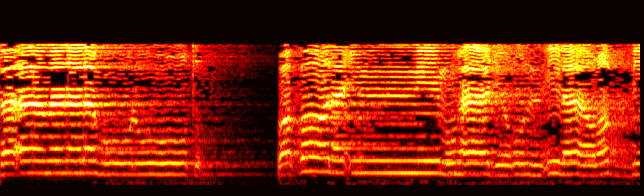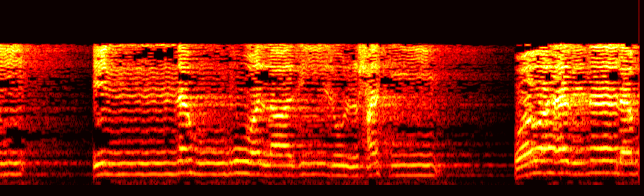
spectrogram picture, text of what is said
فآمن له لوط وقال إني مهاجر إلى ربي إنه هو العزيز الحكيم. ووهبنا له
